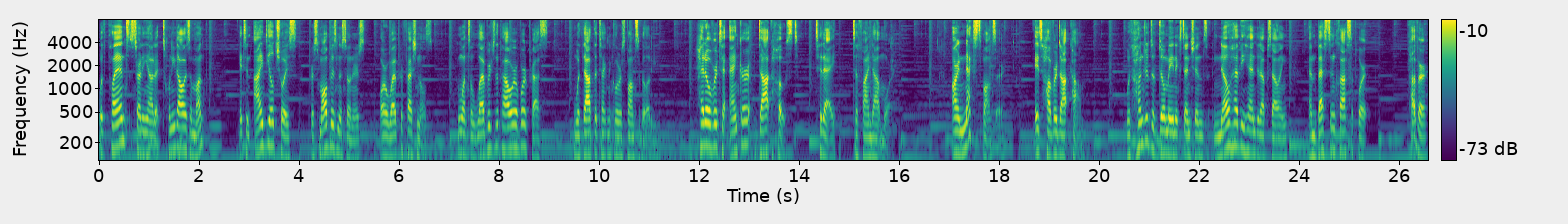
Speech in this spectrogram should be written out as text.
With plans starting out at $20 a month, it's an ideal choice for small business owners or web professionals who want to leverage the power of WordPress without the technical responsibility. Head over to anchor.host today to find out more. Our next sponsor is hover.com. With hundreds of domain extensions, no heavy handed upselling, and best in class support, Hover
